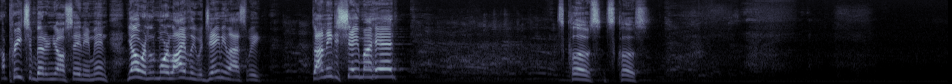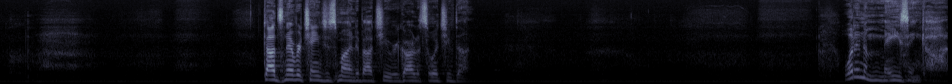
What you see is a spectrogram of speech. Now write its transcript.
I'm preaching better than y'all saying amen. Y'all were more lively with Jamie last week. Do I need to shave my head? It's close. It's close. God's never changed his mind about you, regardless of what you've done. What an amazing God,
